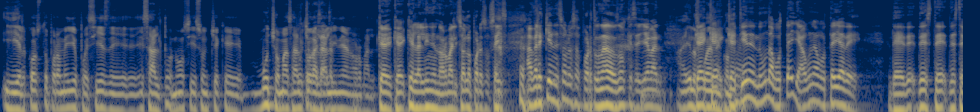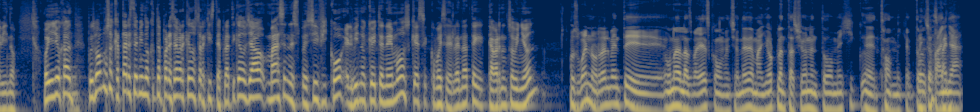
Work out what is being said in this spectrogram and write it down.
Y el costo promedio, pues sí es, de, es alto, ¿no? Sí es un cheque mucho más alto que la línea normal. Que, que, la línea normal y solo por eso seis. A ver, ¿quiénes son los afortunados, ¿no? Que se llevan, Ahí los que, que tienen una botella, una botella de de, este, de este vino. Oye, Johan, pues vamos a catar este vino. ¿Qué te parece? A ver qué nos trajiste. Platícanos ya más en específico el vino que hoy tenemos, que es, como dices, el Enate Cabernet Sauvignon. Pues bueno, realmente una de las variedades, como mencioné, de mayor plantación en todo México, en todo México, en toda España,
